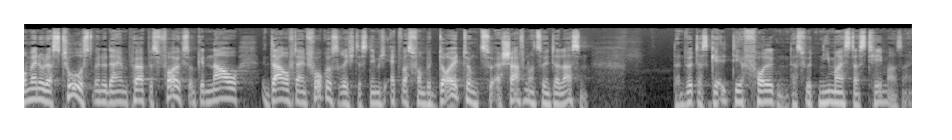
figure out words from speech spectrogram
Und wenn du das tust, wenn du deinem Purpose folgst und genau darauf deinen Fokus richtest, nämlich etwas von Bedeutung zu erschaffen und zu hinterlassen, dann wird das Geld dir folgen. Das wird niemals das Thema sein.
